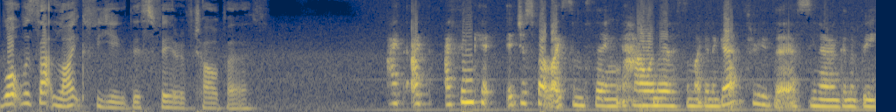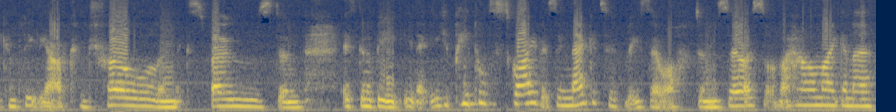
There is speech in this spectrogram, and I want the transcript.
what was that like for you? This fear of childbirth. I, I, I think it, it just felt like something. How on earth am I going to get through this? You know, I'm going to be completely out of control and exposed, and it's going to be. You know, people describe it so negatively so often. So I was sort of like, how am I going to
